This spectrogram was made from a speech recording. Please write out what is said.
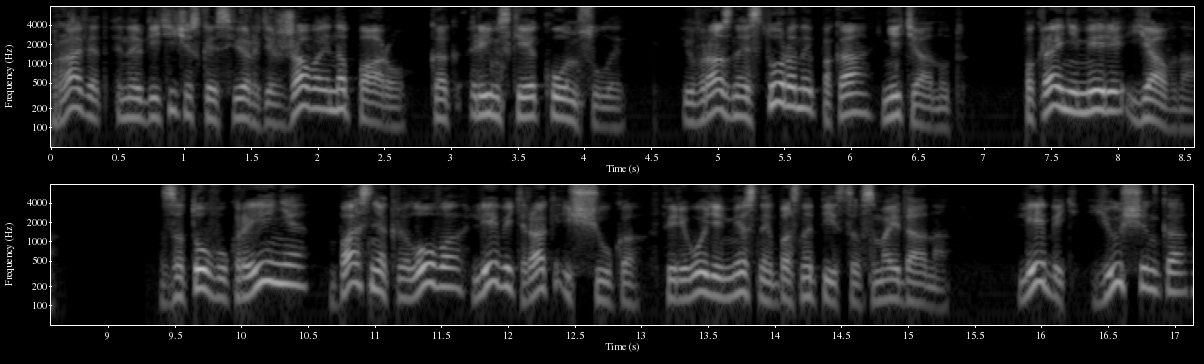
Правят энергетической сверхдержавой на пару, как римские консулы, и в разные стороны пока не тянут по крайней мере, явно. Зато в Украине басня Крылова «Лебедь, рак и щука» в переводе местных баснописцев с Майдана. Лебедь – Ющенко,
